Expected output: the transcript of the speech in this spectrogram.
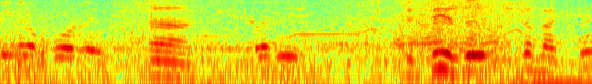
ഇങ്ങനെ നമുക്ക് ഓർഡർ ചെയ്യും കിട്ടി എന്ത് ഫ്ലക്സ്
